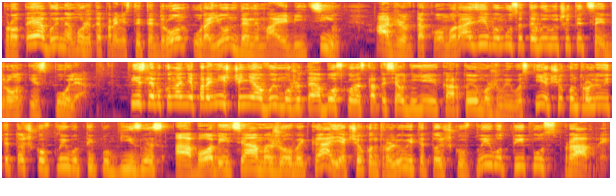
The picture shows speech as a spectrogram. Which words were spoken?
Проте ви не можете перемістити дрон у район, де немає бійців, адже в такому разі ви мусите вилучити цей дрон із поля. Після виконання переміщення ви можете або скористатися однією картою можливості, якщо контролюєте точку впливу типу бізнес, або бійця межовика, якщо контролюєте точку впливу типу справник.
